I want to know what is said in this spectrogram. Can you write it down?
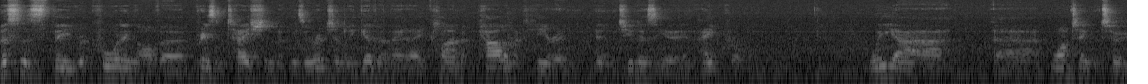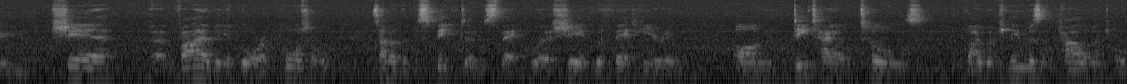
This is the recording of a presentation that was originally given at a climate parliament hearing in Tunisia in April. We are uh, wanting to share uh, via the Agora portal some of the perspectives that were shared with that hearing on detailed tools by which members of parliament or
